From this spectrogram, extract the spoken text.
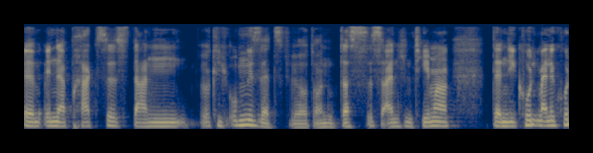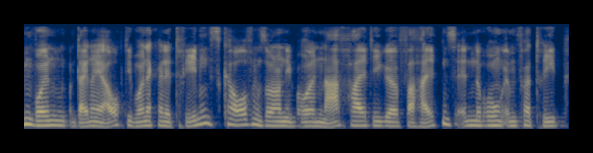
ähm, in der Praxis dann wirklich umgesetzt wird. Und das ist eigentlich ein Thema, denn die Kunden, meine Kunden wollen, und deiner ja auch, die wollen ja keine Trainings kaufen, sondern die wollen nachhaltige Verhaltensänderungen im Vertrieb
